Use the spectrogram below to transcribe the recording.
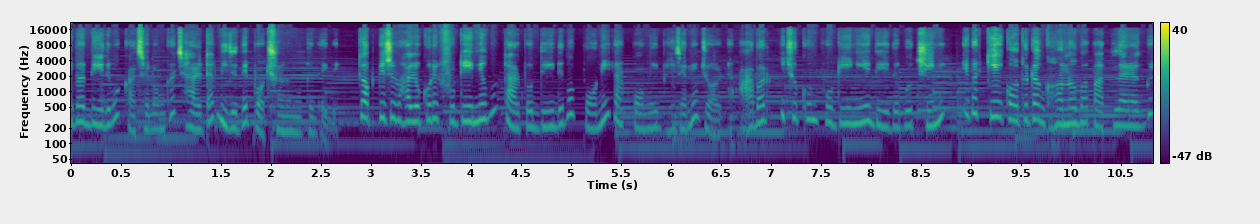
এবার দিয়ে দেবো কাঁচা লঙ্কা, ঝালটা নিজেদের পছন্দ মতো দেবে। সব কিছু ভালো করে ফুটিয়ে নেব, তারপর দিয়ে দেবো পনির আর পনির ভেজানো জলটা। আবার কিছুক্ষণ ফুটিয়ে নিয়ে দিয়ে দেবো চিনি। এবার কে কতটা ঘন বা পাতলা রাখবে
